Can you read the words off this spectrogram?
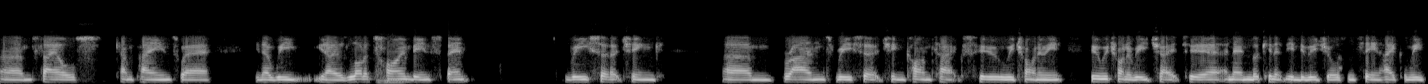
um, sales campaigns where you know we you know there's a lot of mm-hmm. time being spent researching um, brands, researching contacts, who are we trying to meet, who are we trying to reach out to, and then looking at the individuals and seeing how can we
